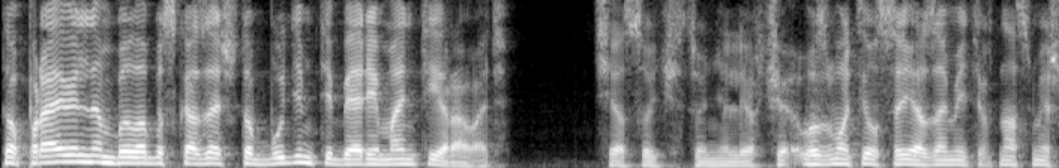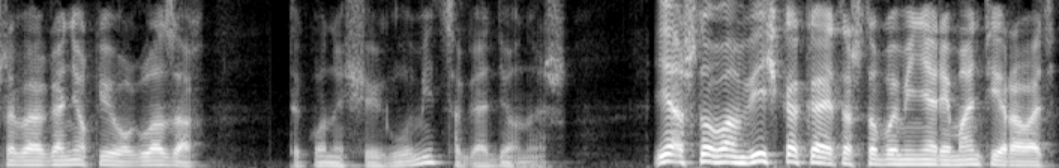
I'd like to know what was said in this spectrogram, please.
то правильным было бы сказать, что будем тебя ремонтировать. Час учится не легче. Возмутился я, заметив насмешливый огонек в его глазах. Так он еще и глумится, гаденыш. Я что, вам вещь какая-то, чтобы меня ремонтировать?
